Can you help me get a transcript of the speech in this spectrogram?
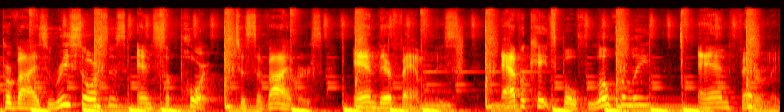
provides resources and support to survivors and their families, advocates both locally and federally,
